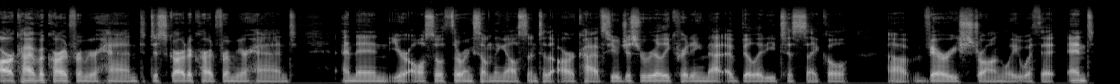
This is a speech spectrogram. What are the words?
archive a card from your hand, discard a card from your hand, and then you're also throwing something else into the archive. So you're just really creating that ability to cycle uh, very strongly with it. And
